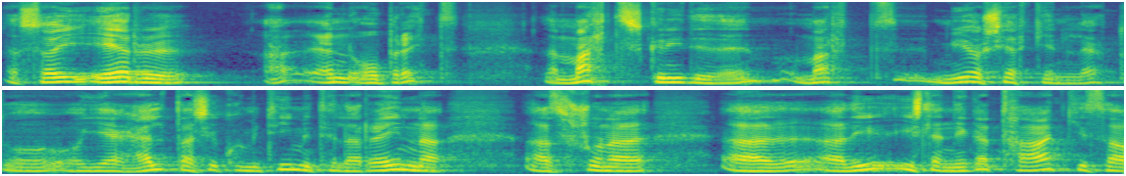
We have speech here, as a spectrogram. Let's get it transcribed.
að þau eru enn óbreytt. Það er margt skrítið þeim, margt mjög sérkynlegt og, og ég held að það sé komið tími til að reyna að, svona, að, að Íslendinga taki þá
